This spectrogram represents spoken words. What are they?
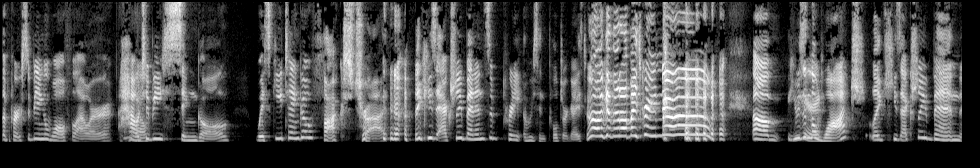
The Perks of Being a Wallflower, How Oh. to Be Single, Whiskey Tango Foxtrot. like he's actually been in some pretty. Oh, he's in Poltergeist. Oh, get that off my screen! No. um, he was in The Watch. Like he's actually been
